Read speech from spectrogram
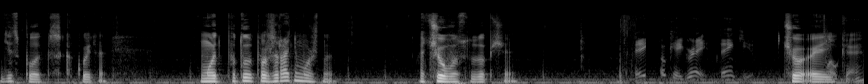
Дисплекс какой-то. Может, п- тут пожрать можно? А чё у вас тут вообще? Okay, great. Чё, эй? Okay.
